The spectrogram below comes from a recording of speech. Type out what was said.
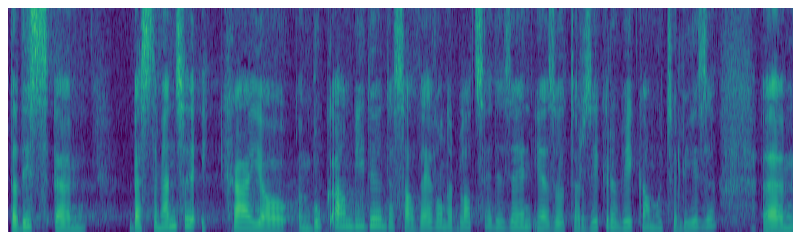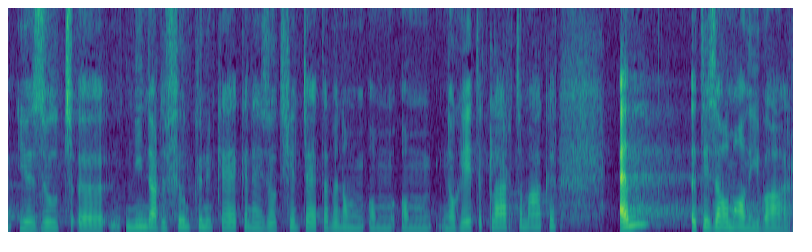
Dat is, um, beste mensen, ik ga jou een boek aanbieden. Dat zal 500 bladzijden zijn. Jij zult daar zeker een week aan moeten lezen. Um, je zult uh, niet naar de film kunnen kijken en je zult geen tijd hebben om, om, om nog eten klaar te maken. En het is allemaal niet waar.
